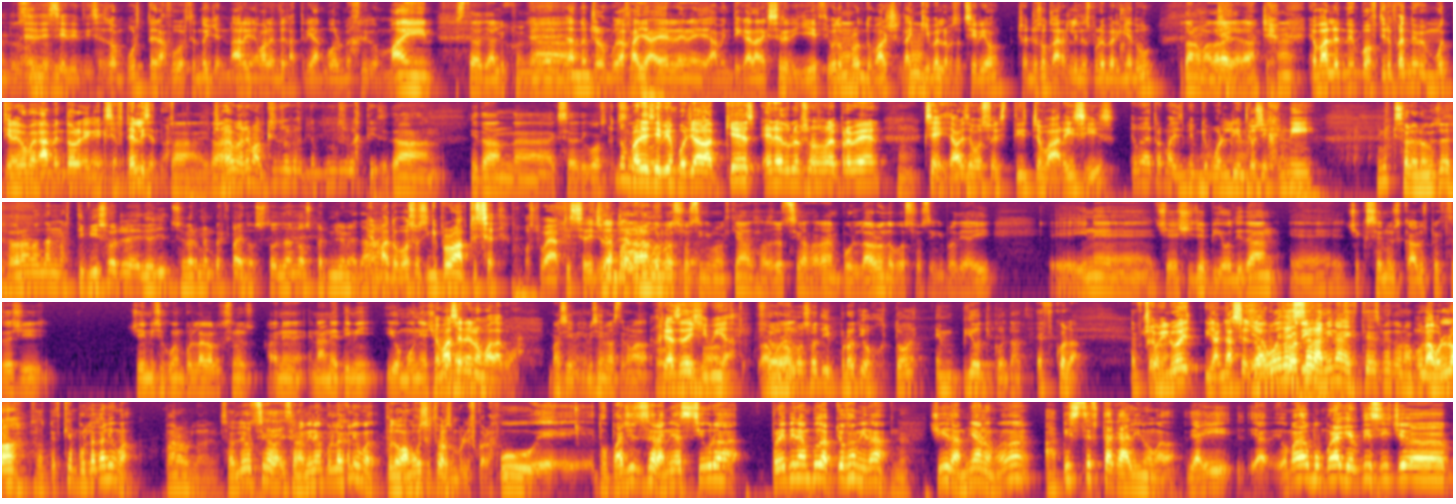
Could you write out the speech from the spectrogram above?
Μην το συζητάς. Έτσι, τη- τη σεζόν που ήρθε, αφού ήρθε τον Γενάρη, έβαλε 13 γκολ μέχρι τον Μάιν. Ύστερα και άλλη Ε, χρονιά. Ήταν τον καιρό που τα χάγια, ε, λένε, αμυντικά ήταν εξαιρετική. Θυμώ το Ναι. πρώτο του μάτς, ήταν Ναι. κύπελλο μες στο Τσίριο. Και αντζός ο Καρλίδος που έπαιρνε του. Που ήταν ομαδράγια, ρε. Και Ε, Έβαλε τον που αυτήν έφυγαν του μούτι, ρε, με κάμεν τώρα, ε, εξευτέλισε τον. Ήταν- ήταν- Και λέμε, ρε, μα ποιος είναι ο παίχτης, ποιος είναι ο παίχτης; Ήταν, ήταν ε, εξαιρετικός. Τον πράγει πήγαινε πολύ αραπιές, Ναι. δεν δούλεψε όσο έπρεπε. Ξέρεις, άμα είσαι ποδοσφαιριστής και βαρύσεις, έβαλε οι τραυματισμοί πιο πολλοί, πιο συχνοί. Δεν ξέρω, νομίζω ότι θεωρώ να έρθει πίσω και διότι τους έπαιρνε περπάιτος, τότε ήταν να τους παίρνει και μετά. Ε, μα το πόσο στην Κύπρο αναπτύσσεται. Πώς το πάει αναπτύσσεται. και Ήταν τον πολλά τρελό. ωραίο το ποδόσφαιρο στην Κύπρο. Και να σας λέω έτσι καθαρά, είναι πολλά ωραίο το ποδόσφαιρο στην Κύπρο. Δηλαδή, ε, είναι και έχει και ποιότητα ε, και ξένους καλούς παίκτες έχει και εμείς έχουμε πολλά καλούς ξένους. Αν είναι είναι έτοιμοι, η ομόνια έχει Εμάς πολλά- είναι ομάδα ακόμα. Εμάς είμαι- Εμείς είμαστε ομάδα. Χρειάζεται χημεία. Θεωρώ Αποέλ- όμως ότι οι πρώτοι οχτώ εμπιωτικότατοι. Εύκολα. Και Εύκολα. μιλούμε για μια Η σεζόν που αγώνα της πρώτη... Σαλαμίνα είναι χτες με τον Τον Απόλλωνα. Απολλώνα, Σας πέτυχε πολλά καλή ομάδα. Πάρα πολλά. λέω. Σας λέω ότι η Σαλαμίνα είναι πολλά καλή ομάδα. που το Παμόχος θα περάσουν πολύ εύκολα. Που ε, το πάτσο της Σαλαμίνας σίγουρα πρέπει να είναι από τα πιο χαμηλά. Ναι. Και ήταν μια ομάδα απίστευτα καλή ομάδα. Δηλαδή η ομάδα που μπορεί να κερδίσει και,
